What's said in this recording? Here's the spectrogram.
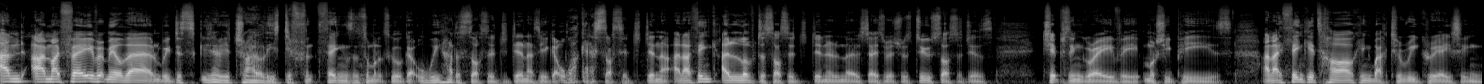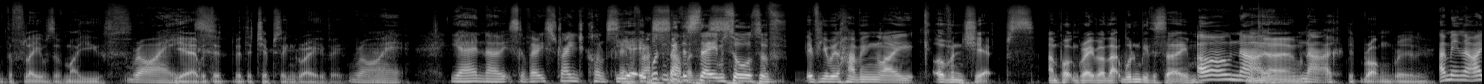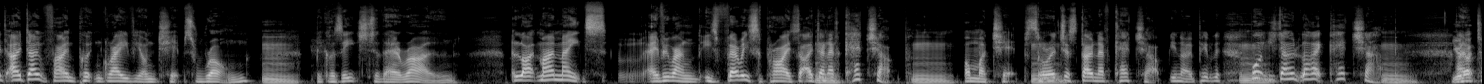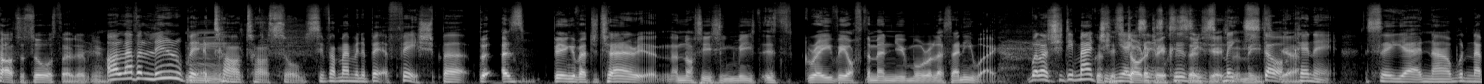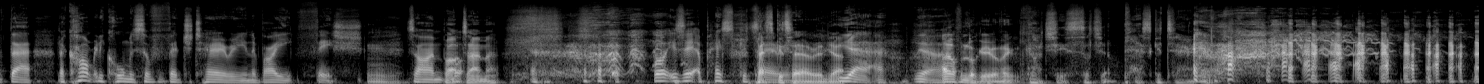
And my favourite meal then, we just, you know, you try all these different things, and someone at school would go, well, we had a sausage dinner. So you go, oh, I'll get a sausage dinner. And I think I loved a sausage dinner in those days, which was two sausages, chips and gravy, mushy peas. And I think it's harking back to recreating the flavours of my youth. Right. Yeah, with the, with the chips and gravy. Right. Yeah, no, it's a very strange concept. Yeah, it wouldn't be the same sort of if you were having like oven chips and putting gravy on that. Wouldn't be the same. Oh, no. no, No. Bit wrong, really. I mean, I, I don't find putting gravy on chips wrong Mm. because each to their own. Like my mates, everyone is very surprised that I Mm. don't have ketchup on my chips, or I just don't have ketchup. You know, people, Mm. what you don't like ketchup? You like tartar sauce, though, don't you? I'll have a little bit Mm. of tartar sauce if I'm having a bit of fish, but But as being a vegetarian and not eating meat, is gravy off the menu more or less anyway? well, I should imagine, yeah, 'cause historically it's because it's, associated meat meat, stock, yeah. isn't it? So yeah, no, I wouldn't have that. I can't really call myself a vegetarian if I eat fish. Mm. So I'm Part timer. What is it? A pescatarian? Pescatarian, yeah. Yeah, yeah. I often look at you and think, God, she's such a pescatarian.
